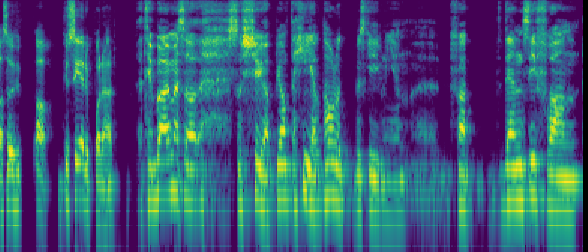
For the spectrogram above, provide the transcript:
Alltså, ja, hur ser du på det här? Till att börja med så, så köper jag inte helt och hållet beskrivningen. Eh, för att den siffran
